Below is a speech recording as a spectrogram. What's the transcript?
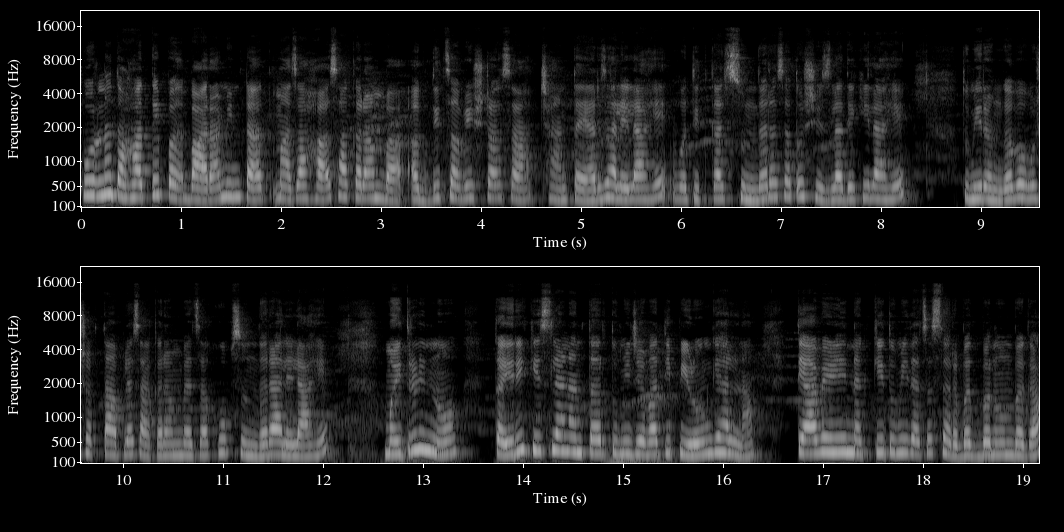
पूर्ण दहा ते प बारा मिनटात माझा हा साखरांबा अगदी चविष्ट असा छान तयार झालेला आहे व तितकाच सुंदर असा तो शिजला देखील आहे. तुम्ही रंग बघू शकता. आपल्या साखरांब्याचा खूप सुंदर आलेला आहे. मैत्रिणींनो कैरी किसल्यानंतर तुम्ही जेव्हा ती पिळून घ्याल ना त्यावेळी नक्की तुम्ही त्याचं सरबत बनवून बघा.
